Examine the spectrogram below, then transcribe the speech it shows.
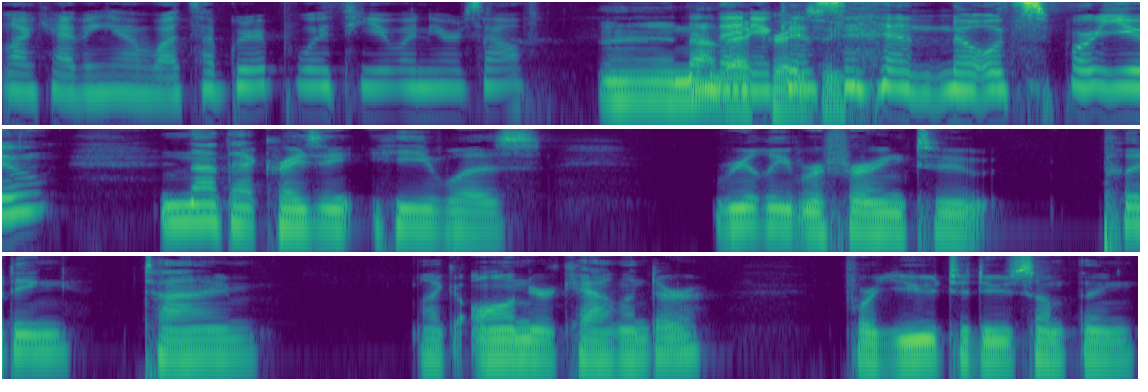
Like having a WhatsApp group with you and yourself. Uh, not and then that you crazy. can send notes for you. not that crazy. He was really referring to putting time like on your calendar for you to do something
